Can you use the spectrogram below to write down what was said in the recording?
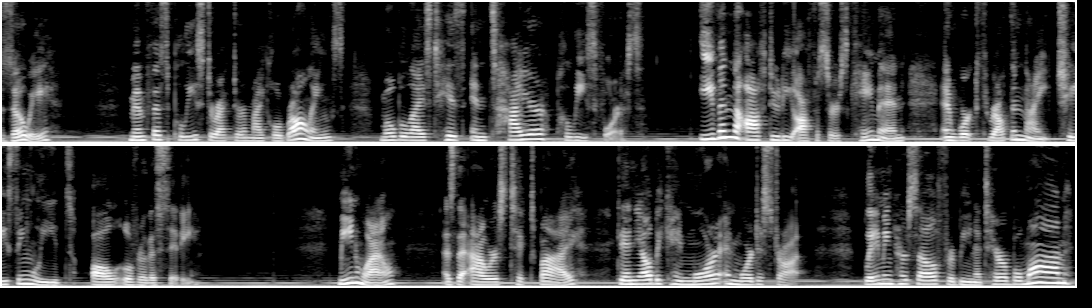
Zoe, Memphis Police Director Michael Rallings mobilized his entire police force. Even the off duty officers came in and worked throughout the night chasing leads all over the city. Meanwhile, as the hours ticked by, Danielle became more and more distraught, blaming herself for being a terrible mom,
